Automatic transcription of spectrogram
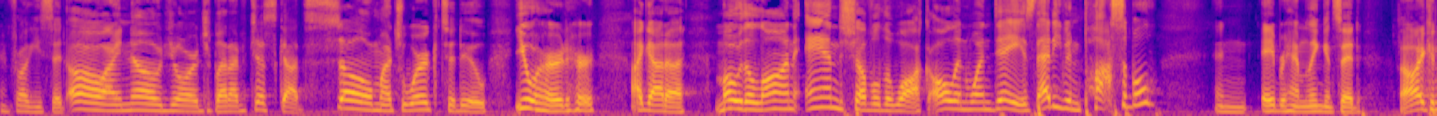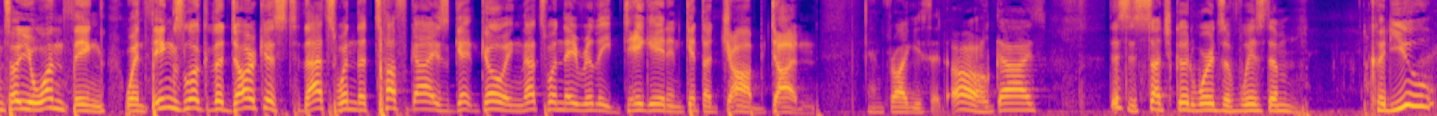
And Froggy said, Oh, I know, George, but I've just got so much work to do. You heard her. I gotta mow the lawn and shovel the walk all in one day. Is that even possible? And Abraham Lincoln said, I can tell you one thing. When things look the darkest, that's when the tough guys get going. That's when they really dig in and get the job done. And Froggy said, Oh, guys, this is such good words of wisdom. Could you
